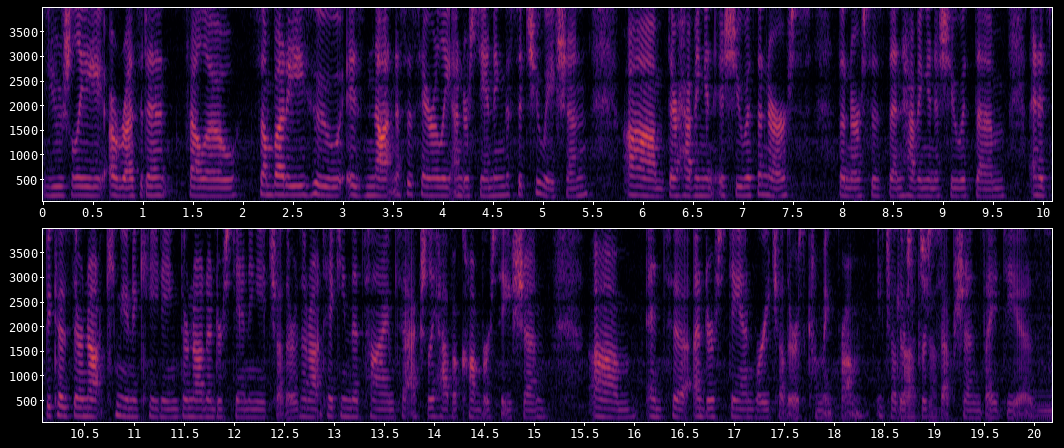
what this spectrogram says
usually a resident fellow, somebody who is not necessarily understanding the situation. Um, they're having an issue with a nurse. The nurse is then having an issue with them. And it's because they're not communicating, they're not understanding each other, they're not taking the time to actually have a conversation um, and to understand where each other is coming from, each other's gotcha. perceptions, ideas.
